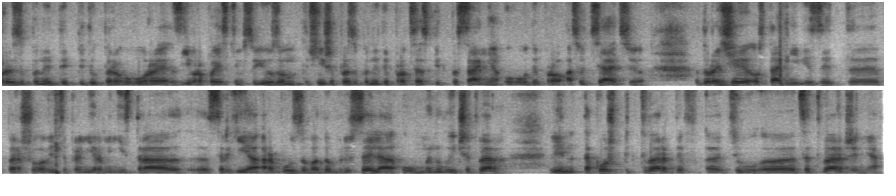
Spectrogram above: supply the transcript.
призупинити під переговори з європейським союзом, точніше, призупинити процес підписання угоди про асоціацію. До речі, останній візит е, першого віце-прем'єр-міністра е, Сергія Арбузова до Брюсселя у минулий четвер. Він також підтвердив е, цю е, це твердження,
